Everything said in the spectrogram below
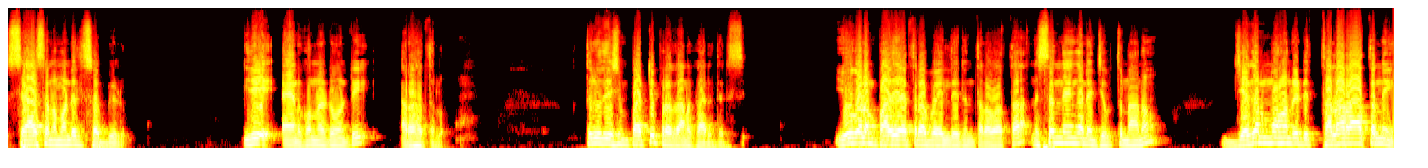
శాసన మండలి సభ్యుడు. ఇదే ఆయనకున్నటువంటి అర్హతలు. తెలుగుదేశం పార్టీ ప్రధాన కార్యదర్శి. యువగళం పాదయాత్ర బయలుదేరిన తర్వాత నిస్సందేహంగా నేను చెప్తున్నాను జగన్మోహన్ రెడ్డి తలరాతని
